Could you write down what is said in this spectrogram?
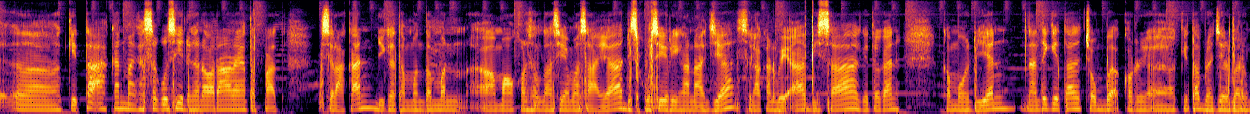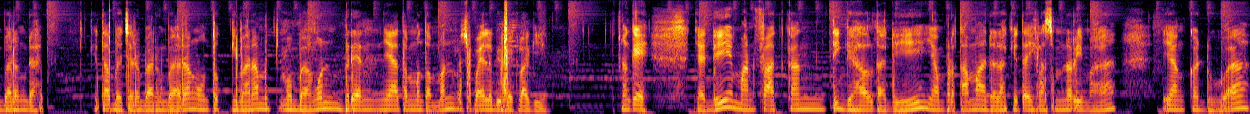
uh, kita akan mengeksekusi dengan orang-orang yang tepat. Silakan jika teman-teman uh, mau konsultasi sama saya, diskusi ringan aja, silakan WA bisa gitu kan. Kemudian nanti kita coba uh, kita belajar bareng-bareng dah. Kita belajar bareng-bareng untuk gimana membangun brandnya teman-teman supaya lebih baik lagi. Oke, jadi manfaatkan tiga hal tadi. Yang pertama adalah kita ikhlas menerima. Yang kedua,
